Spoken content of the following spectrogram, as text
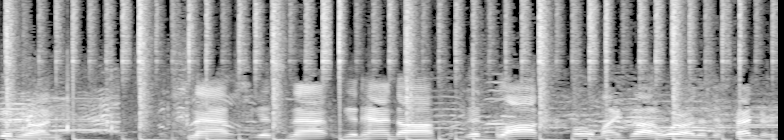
good run. Snaps, good snap, good handoff, good block. Oh my God, where are the defenders?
